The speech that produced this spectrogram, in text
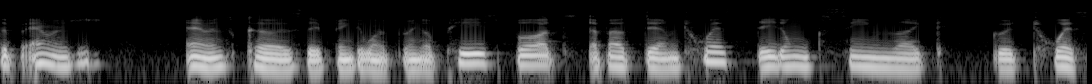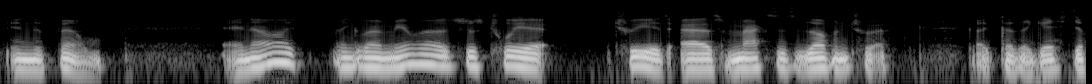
the errands, errands, because they think they want to bring up peace. But about them twists, they don't seem like good twists in the film. And now I think about Mira, it's just clear, treated as Max's love interest. Because I guess the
